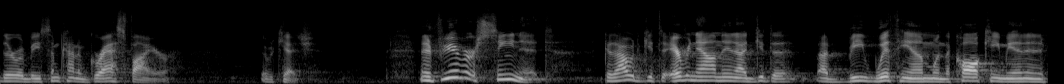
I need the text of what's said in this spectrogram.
there would be some kind of grass fire that would catch. And if you ever seen it, because I would get to every now and then I'd get to I'd be with him when the call came in, and if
